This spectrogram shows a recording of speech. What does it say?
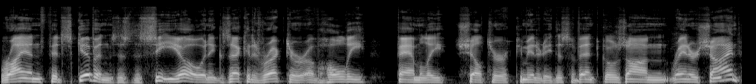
Ryan Fitzgibbons is the CEO and executive director of Holy Family Shelter Community. This event goes on rain or shine.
